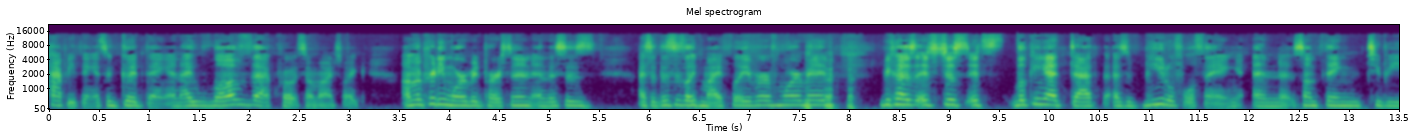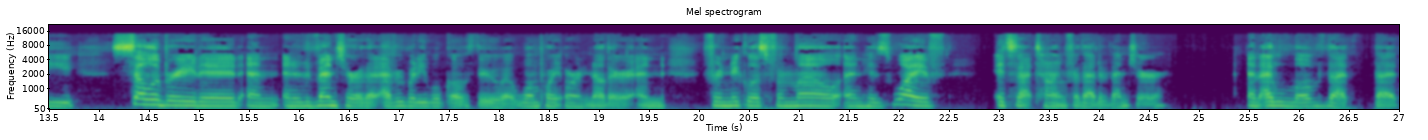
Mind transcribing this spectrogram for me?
happy thing. It's a good thing. And I love that quote so much. Like, I'm a pretty morbid person, and this is, I said, this is like my flavor of morbid because it's just, it's looking at death as a beautiful thing and something to be celebrated and an adventure that everybody will go through at one point or another. And for Nicholas Flamel and his wife, it's that time for that adventure and I love that that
